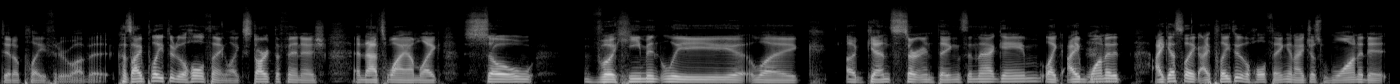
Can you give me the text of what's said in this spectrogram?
did a playthrough of it. Cuz I played through the whole thing like start to finish and that's why I'm like so vehemently like against certain things in that game. Like I mm-hmm. wanted I guess like I played through the whole thing and I just wanted it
